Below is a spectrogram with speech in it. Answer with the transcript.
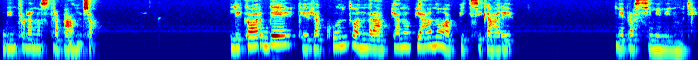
dentro la nostra pancia. Le corde che il racconto andrà piano piano a pizzicare nei prossimi minuti.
